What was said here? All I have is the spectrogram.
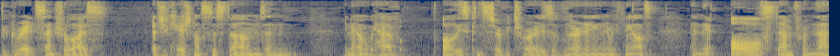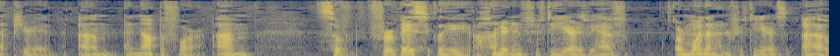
the great centralized educational systems and you know we have all these conservatories of learning and everything else and they all stem from that period um, and not before um, so for basically 150 years we have or more than 150 years uh,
